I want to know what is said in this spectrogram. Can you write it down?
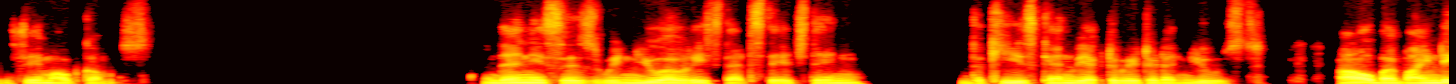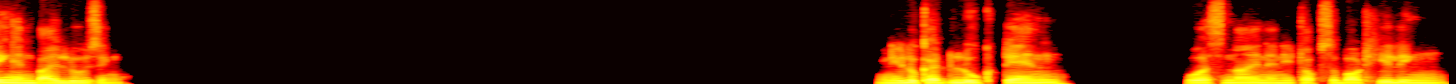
the same outcomes. And then he says, when you have reached that stage, then the keys can be activated and used. How? By binding and by loosing. When you look at Luke 10, verse 9, and he talks about healing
